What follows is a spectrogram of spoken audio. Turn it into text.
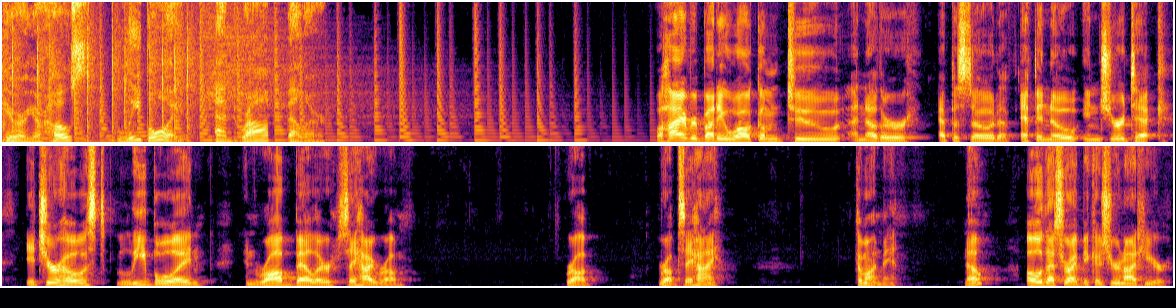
Here are your hosts, Lee Boyd and Rob Beller. Well, hi, everybody. Welcome to another episode of FNO InsurTech. It's your host, Lee Boyd and Rob Beller. Say hi, Rob. Rob. Rob, say hi. Come on, man. No? Oh, that's right, because you're not here.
